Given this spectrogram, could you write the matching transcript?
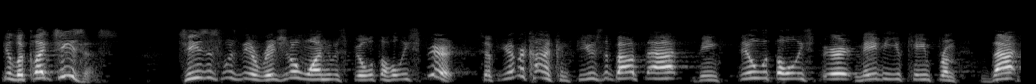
You look like Jesus. Jesus was the original one who was filled with the Holy Spirit. So if you're ever kind of confused about that, being filled with the Holy Spirit, maybe you came from that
